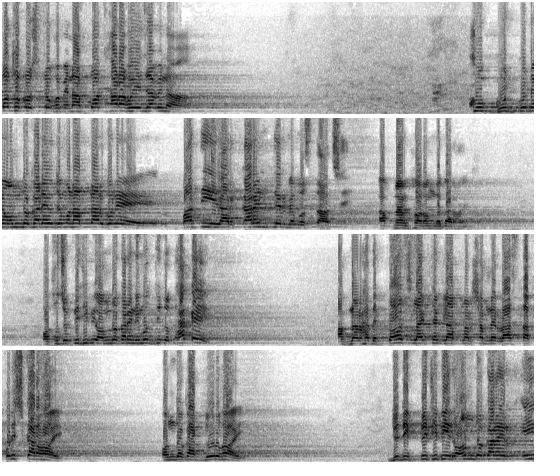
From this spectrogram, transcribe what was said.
পথভ্রষ্ট হবে না, পথ হারা হয়ে যাবে না। খুব ঘুটঘুটে অন্ধকারেও যেমন আপনার ঘরে বাতির আর কারেন্টের ব্যবস্থা আছে, আপনার ঘর অন্ধকার হয় অথচ পৃথিবী অন্ধকারে নিমজ্জিত থাকে। আপনার হাতে টর্চ লাইট থাকলে আপনার সামনের রাস্তা পরিষ্কার হয়, অন্ধকার দূর হয়। যদি পৃথিবীর অন্ধকারের এই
